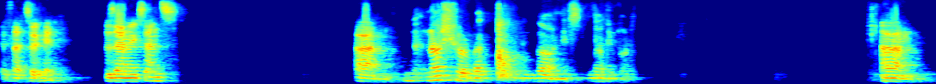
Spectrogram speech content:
if that's okay. Does that make sense? Um, not sure, but go on, it's not important. Um,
